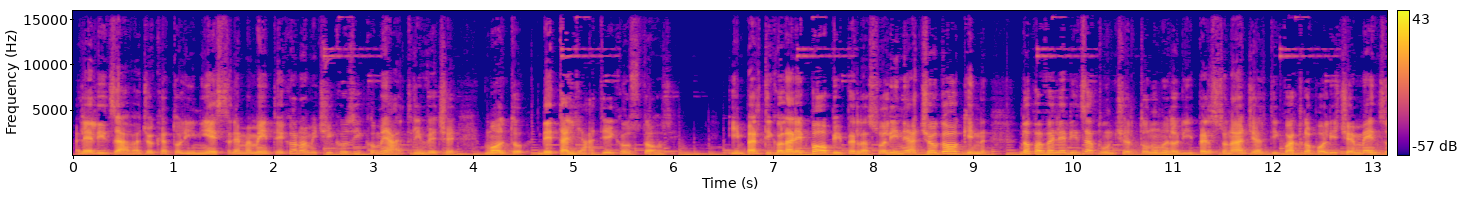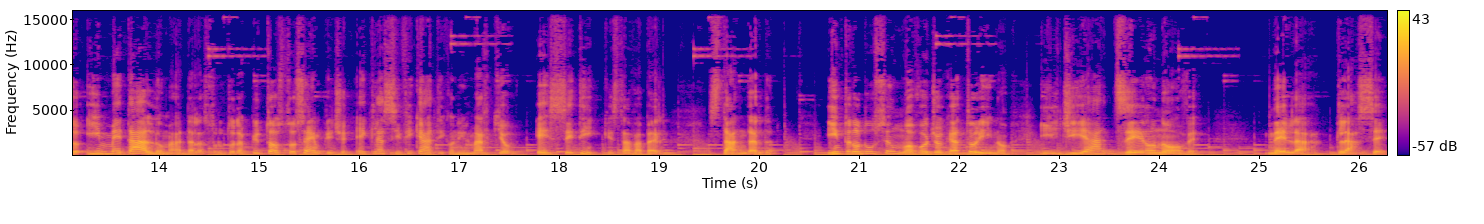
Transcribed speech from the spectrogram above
realizzava giocattolini estremamente economici così come altri invece molto dettagliati e costosi. In particolare Poppy per la sua linea Chogokin, dopo aver realizzato un certo numero di personaggi alti 4 pollici e mezzo in metallo ma dalla struttura piuttosto semplice e classificati con il marchio ST che stava per standard, introdusse un nuovo giocattolino, il GA09, nella classe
